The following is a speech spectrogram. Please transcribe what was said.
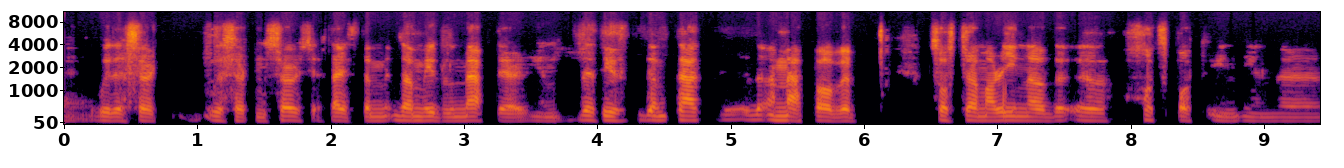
uh, with a certain with certain services. That is the the middle map there. In that is the, that a map of uh, Zostera marina, the uh, hotspot in in uh,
